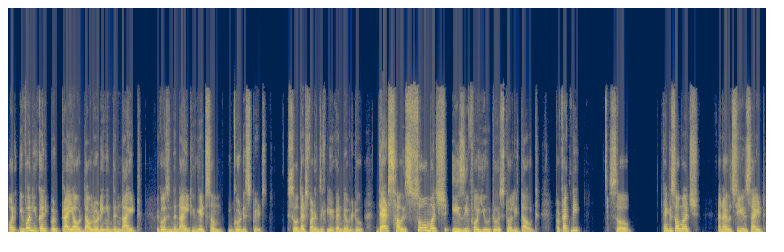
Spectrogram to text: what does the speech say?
or even you can even try out downloading in the night because in the night you get some good speeds. So that's what exactly you can be able to. That's how it's so much easy for you to install it out perfectly. So Thank you so much, and I will see you inside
